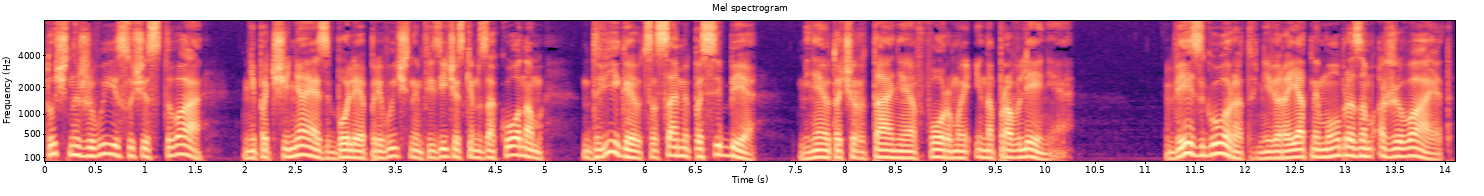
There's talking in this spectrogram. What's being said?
точно живые существа, не подчиняясь более привычным физическим законам, двигаются сами по себе, меняют очертания, формы и направления. Весь город невероятным образом оживает,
